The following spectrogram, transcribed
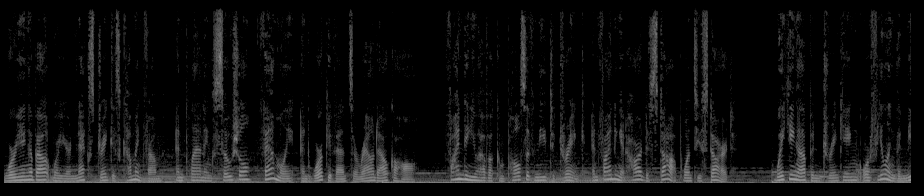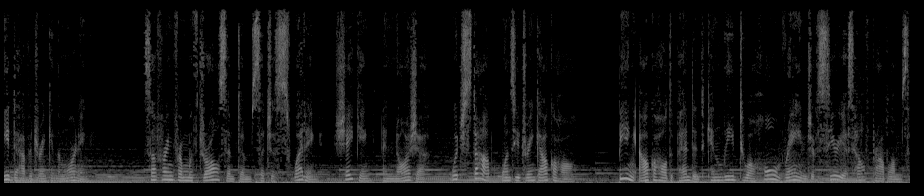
Worrying about where your next drink is coming from and planning social, family, and work events around alcohol. Finding you have a compulsive need to drink and finding it hard to stop once you start. Waking up and drinking or feeling the need to have a drink in the morning. Suffering from withdrawal symptoms such as sweating, shaking, and nausea, which stop once you drink alcohol. Being alcohol dependent can lead to a whole range of serious health problems.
